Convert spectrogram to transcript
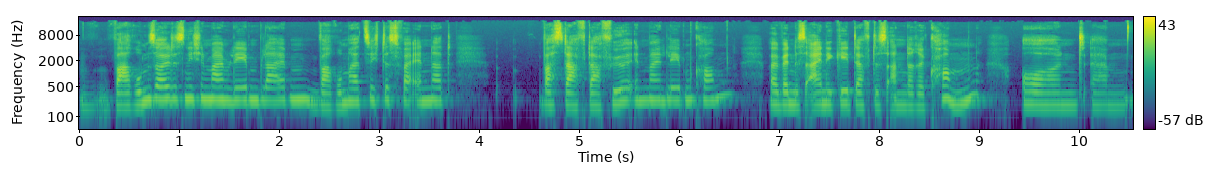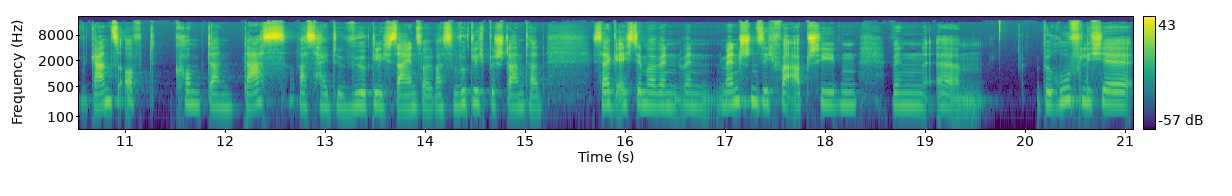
warum soll das nicht in meinem Leben bleiben? Warum hat sich das verändert? Was darf dafür in mein Leben kommen? Weil wenn das eine geht, darf das andere kommen. Und ähm, ganz oft kommt dann das, was halt wirklich sein soll, was wirklich Bestand hat. Ich sage echt immer, wenn, wenn Menschen sich verabschieden, wenn ähm, berufliche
